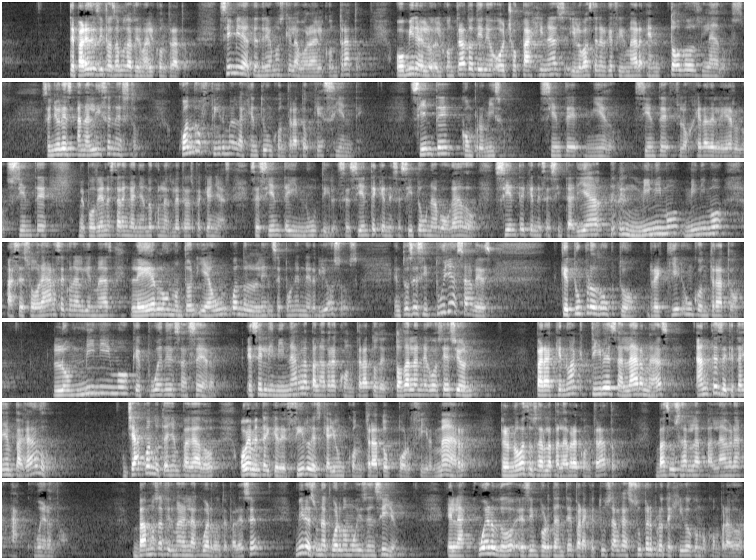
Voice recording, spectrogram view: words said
¿Te parece si pasamos a firmar el contrato? Sí, mira, tendríamos que elaborar el contrato. O mira, el, contrato tiene ocho páginas y lo vas a tener que firmar en todos lados. Señores, analicen esto. Cuando firma la gente un contrato, ¿qué siente? Siente compromiso, siente miedo, siente flojera de leerlo, siente, me podrían estar engañando con las letras pequeñas, se siente inútil, se siente que necesita un abogado, siente que necesitaría mínimo, mínimo asesorarse con alguien más, leerlo un montón y aun cuando lo leen se ponen nerviosos. Entonces, si tú ya sabes que tu producto requiere un contrato, lo mínimo que puedes hacer es eliminar la palabra contrato de toda la negociación para que no actives alarmas antes de que te hayan pagado. Ya cuando te hayan pagado, obviamente hay que decirles que hay un contrato por firmar, pero no vas a usar la palabra contrato, vas a usar la palabra acuerdo. Vamos a firmar el acuerdo, ¿te parece? Mira, es un acuerdo muy sencillo. El acuerdo es importante para que tú salgas súper protegido como comprador.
